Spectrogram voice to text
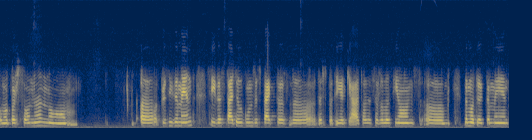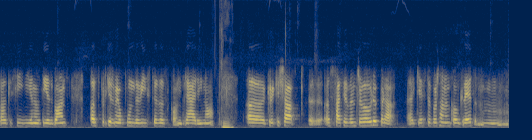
com a persona no... Uh, precisament si destaca alguns aspectes de, del patriarcat o de les relacions, uh, de maltractament o el que sigui en els dies bons, és perquè el meu punt de vista és el contrari, no? Sí. Uh, crec que això uh, és fàcil d'entreveure, però aquesta persona en concret mm,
